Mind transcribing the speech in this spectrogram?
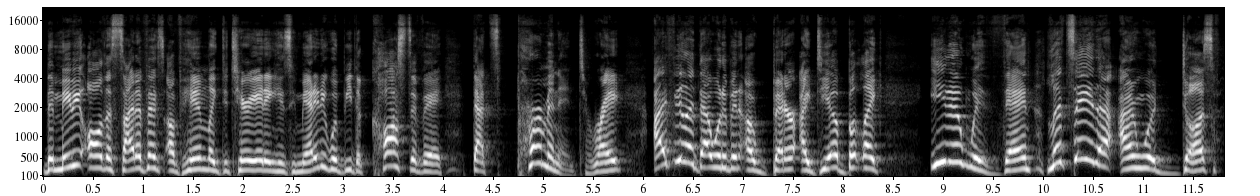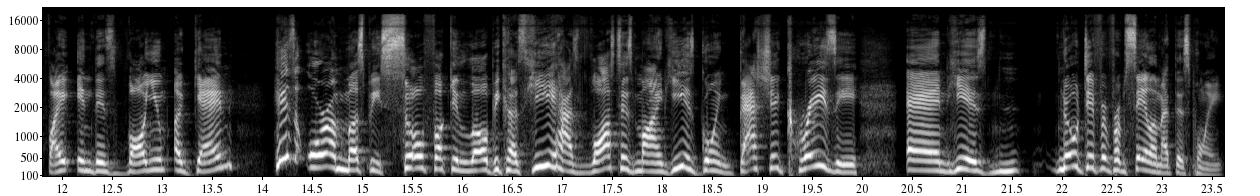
then maybe all the side effects of him like deteriorating his humanity would be the cost of it that's permanent, right? I feel like that would have been a better idea, but like even with then, let's say that Ironwood does fight in this volume again. His aura must be so fucking low because he has lost his mind. He is going batshit crazy, and he is n- no different from Salem at this point.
